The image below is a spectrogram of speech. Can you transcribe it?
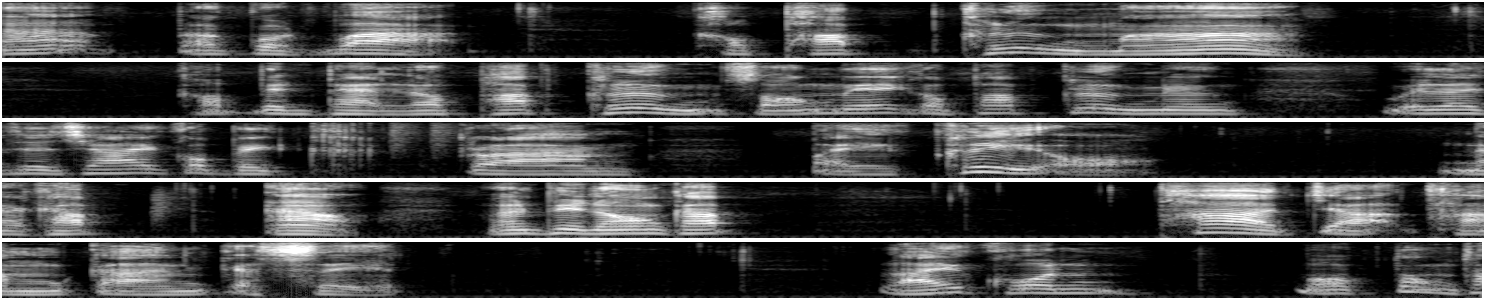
นะ ปรากฏว่าเขาพับครึ่งมาเขาเป็นแผ่นแล้วพับครึ่งสองเมตรก็พับครึ่งหนึ่งเวลาจะใช้ก็ไปกลางไปคลี่ออกนะครับอ้าวมันพี่น้องครับ ถ้าจะทำการเกษตร หลายคนบอกต้องท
